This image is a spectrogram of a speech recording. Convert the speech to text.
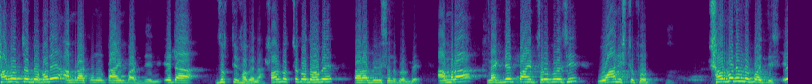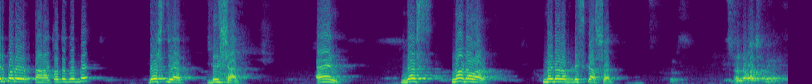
সর্বোচ্চ ব্যাপারে আমরা কোনো টাইম বাদ দিইনি। এটা যৌক্তিক হবে না। সর্বোচ্চ কত হবে তারা বিবেচনা করবে। আমরা ম্যাগনেট পয়েন্ট শুরু করেছি ওয়ান ইস টু ফোর সর্বনিম্ন পঁয়ত্রিশ। এরপরে তারা কত করবে? Best their decision and that's not our matter of discussion ধন্যবাদ সবাইকে।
